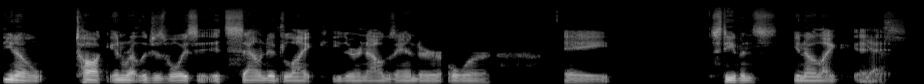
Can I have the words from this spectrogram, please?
you know, talk in Rutledge's voice, it, it sounded like either an Alexander or a Stevens. You know, like eh, yes,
